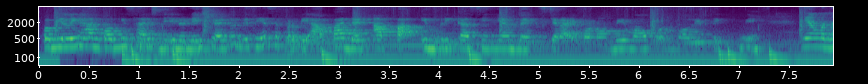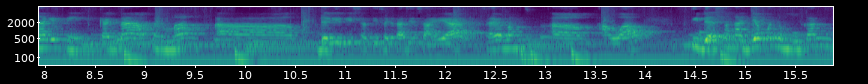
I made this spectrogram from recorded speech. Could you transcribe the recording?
pemilihan komisaris di Indonesia itu biasanya seperti apa dan apa implikasinya baik secara ekonomi maupun politik nih? yang menarik nih karena memang uh, dari riset disertasi saya saya memang um, awal tidak sengaja menemukan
